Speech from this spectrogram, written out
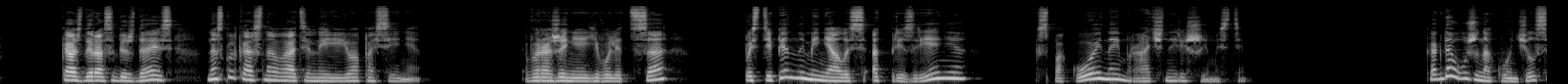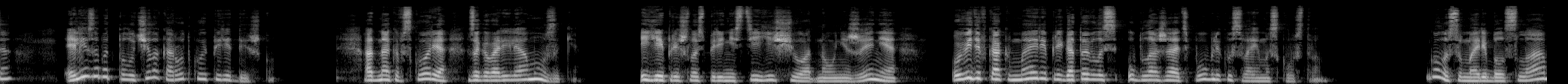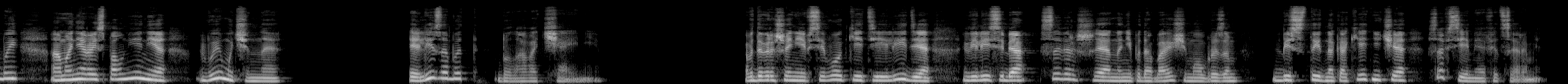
каждый раз убеждаясь, насколько основательны ее опасения. Выражение его лица постепенно менялось от презрения к спокойной мрачной решимости. Когда ужин окончился, Элизабет получила короткую передышку. Однако вскоре заговорили о музыке, и ей пришлось перенести еще одно унижение, увидев, как Мэри приготовилась ублажать публику своим искусством. Голос у Мэри был слабый, а манера исполнения вымученная. Элизабет была в отчаянии. В довершение всего Кити и Лидия вели себя совершенно неподобающим образом – бесстыдно кокетничая со всеми офицерами.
